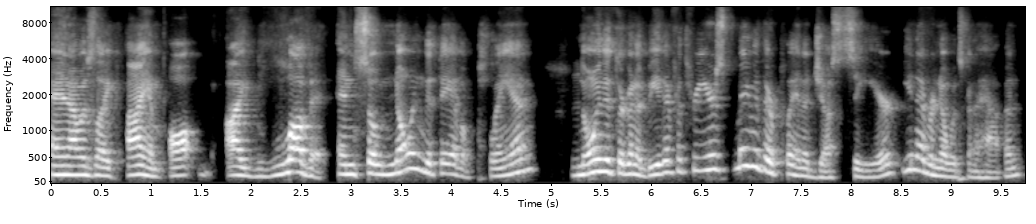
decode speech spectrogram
And I was like, "I am all. I love it." And so knowing that they have a plan Mhm. knowing that they're going to be there for three years, maybe their plan adjusts a year. You never know what's going to happen.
